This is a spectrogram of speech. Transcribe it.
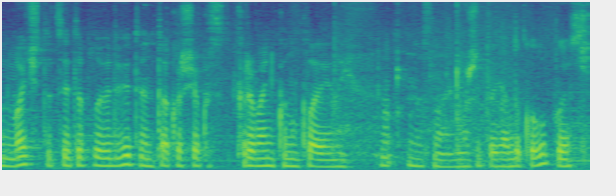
Тут, бачите, цей тепловідвід, він також якось кривенько наклеєний. Ну, не знаю, може то я доколупуюсь.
